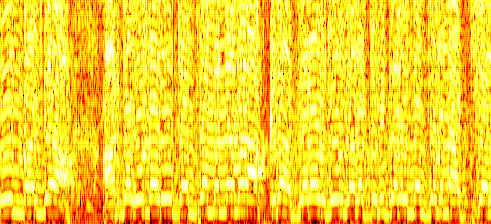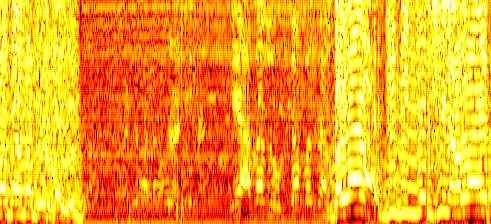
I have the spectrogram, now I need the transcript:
दोन बालद्या. अर्धा गोंडा रोड त्यांचा म्हणणं आम्हाला अकरा हजारावर जोर झाला तरी चालेल त्यांचं म्हणणं आजच्या मध्ये आम्हाला जोर पाहिजे बघा जी बिंजोरची नावं आहेत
